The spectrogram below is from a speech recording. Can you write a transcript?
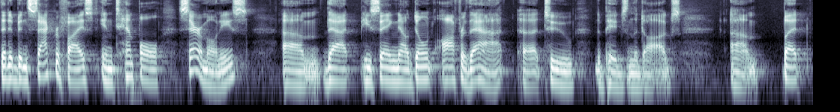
that had been sacrificed in temple ceremonies, um, that he's saying now don't offer that uh, to the pigs and the dogs. Um, but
